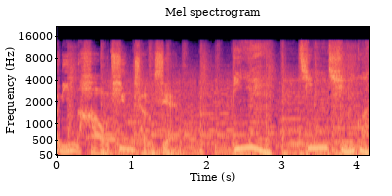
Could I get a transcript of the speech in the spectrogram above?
为您好听呈现，音乐金曲馆，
